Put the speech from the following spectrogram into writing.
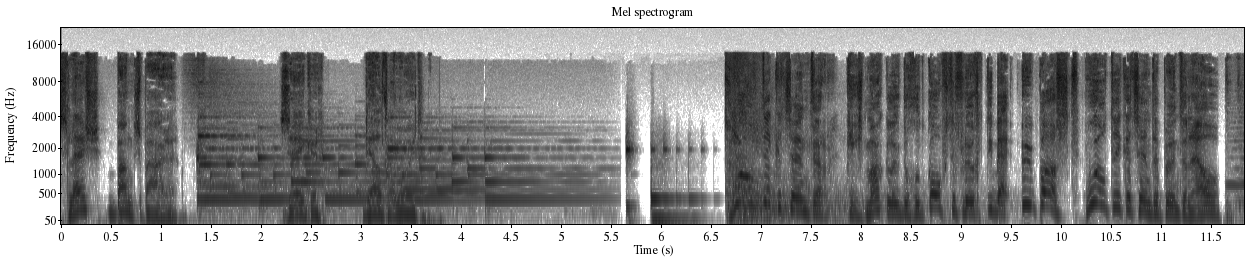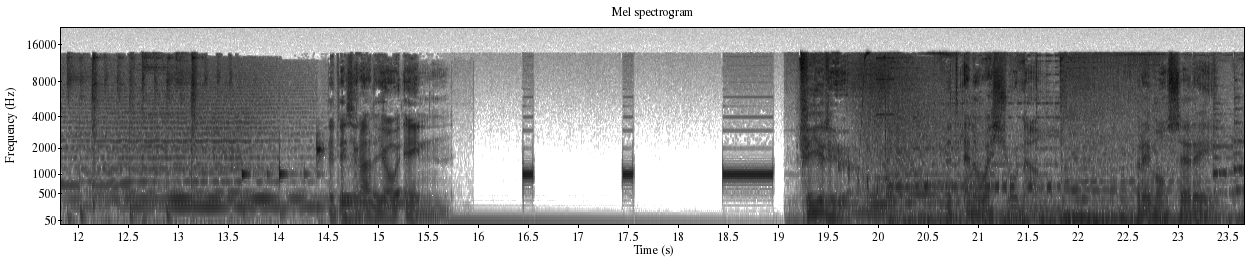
slash banksparen. Zeker, Deltaloid. World Ticket Center. Kies makkelijk de goedkoopste vlucht die bij u past. WorldTicketCenter.nl Dit is Radio 1. 4 uur. Het NOS-journaal. Raymond Serré.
